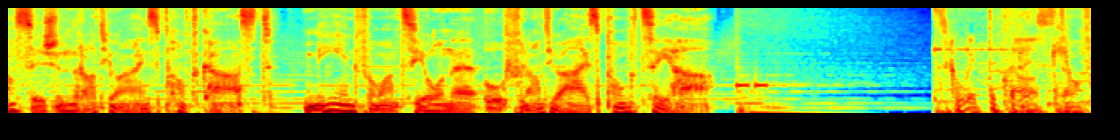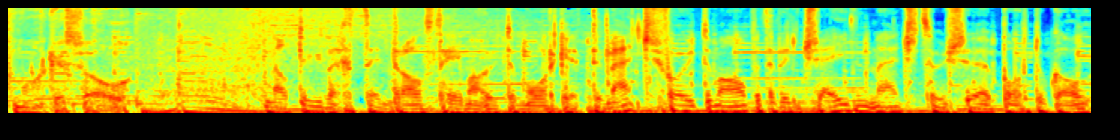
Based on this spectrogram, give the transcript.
Das ist ein Radio 1 Podcast. Mehr Informationen auf radio1.ch. Guten Tag. Best auf Morgenshow. Natürlich das zentrales Thema heute Morgen. Der Match von heute Abend, der entscheidende Match zwischen Portugal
